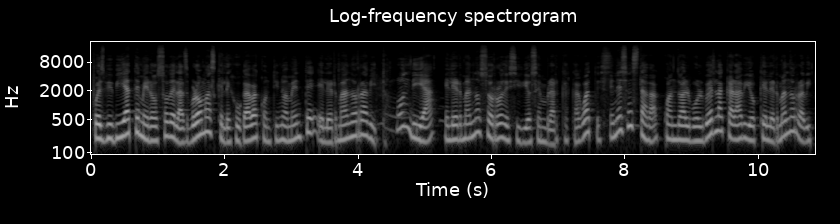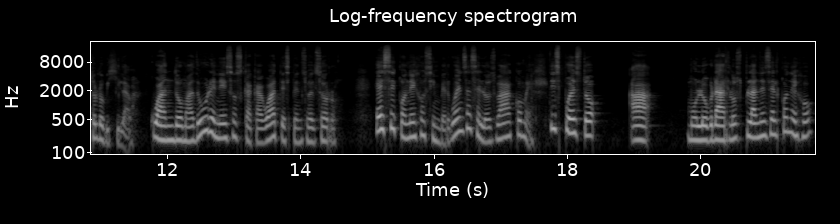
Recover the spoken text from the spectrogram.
pues vivía temeroso de las bromas que le jugaba continuamente el hermano rabito. Un día, el hermano zorro decidió sembrar cacahuates. En eso estaba cuando al volver la cara vio que el hermano rabito lo vigilaba. Cuando maduren esos cacahuates, pensó el zorro, ese conejo sinvergüenza se los va a comer. Dispuesto a molograr los planes del conejo,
